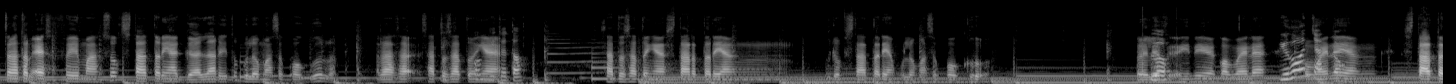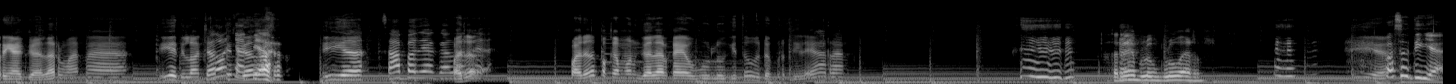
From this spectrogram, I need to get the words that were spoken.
starter SV masuk, starternya Galar itu belum masuk Pogo loh. Rasa Oh satu-satunya gitu toh. satu-satunya starter yang grup starter yang belum masuk Pogo. Gue lihat ini komennya Diloncat komennya dong. yang starternya Galar mana? Iya diloncatin Diloncat ya? Galar. Iya, Sabar ya galar Padahal- ya. padahal Pokemon Galar kayak Hulu gitu udah berkeliaran. Ternyata belum keluar. Iya, sedih ya?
